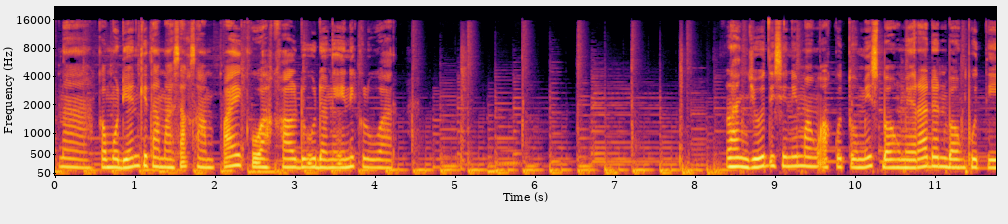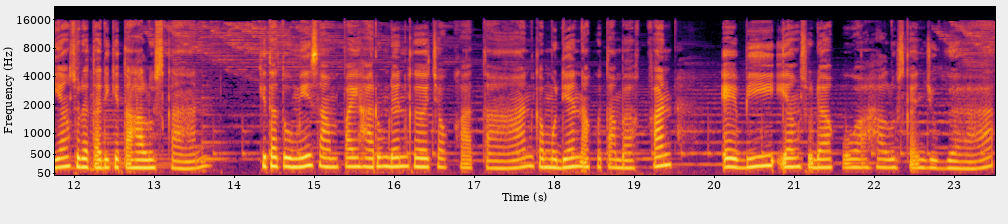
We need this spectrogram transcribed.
Nah, kemudian kita masak sampai kuah kaldu udangnya ini keluar. Lanjut, di sini mau aku tumis bawang merah dan bawang putih yang sudah tadi kita haluskan. Kita tumis sampai harum dan kecoklatan. Kemudian aku tambahkan ebi yang sudah aku haluskan juga.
